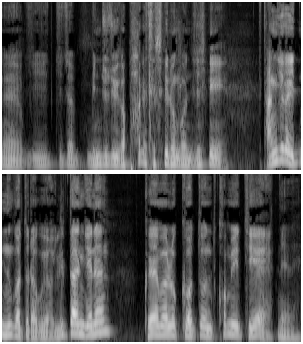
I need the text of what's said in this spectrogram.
예, 이 진짜 민주주의가 파괴돼서 이런 건지 단계가 있는 것 같더라고요. 1단계는 그야말로 그 어떤 커뮤니티의 네네.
